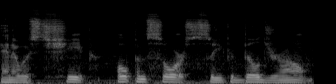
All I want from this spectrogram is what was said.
and it was cheap open source so you could build your own.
